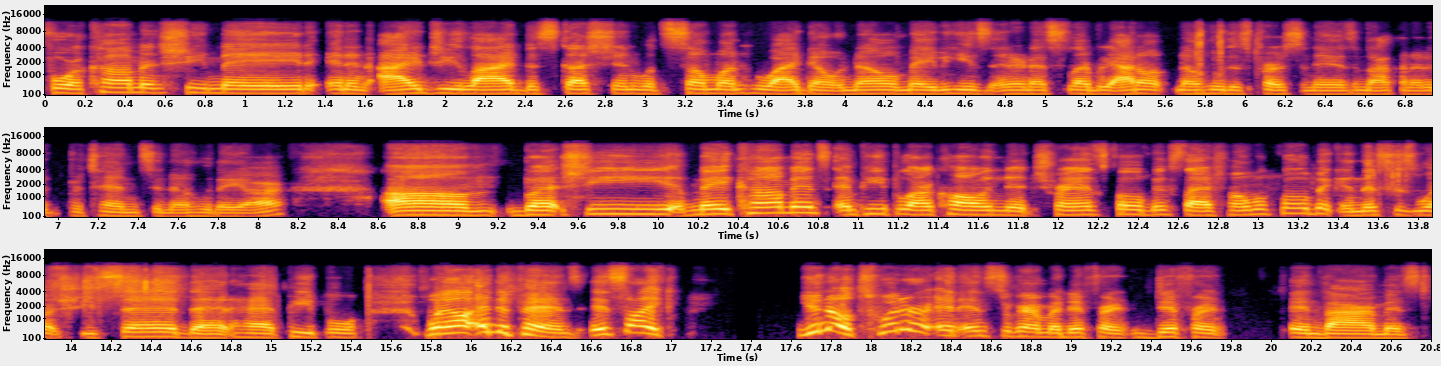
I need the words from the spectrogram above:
for a comment she made in an IG live discussion with someone who I don't know. Maybe he's an internet celebrity. I don't know who this person is. I'm not going to pretend to know who they are. Um, but she made comments and people are calling it transphobic slash homophobic. And this is what she said that had people. Well, it depends. It's like, you know, Twitter and Instagram are different, different environments.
